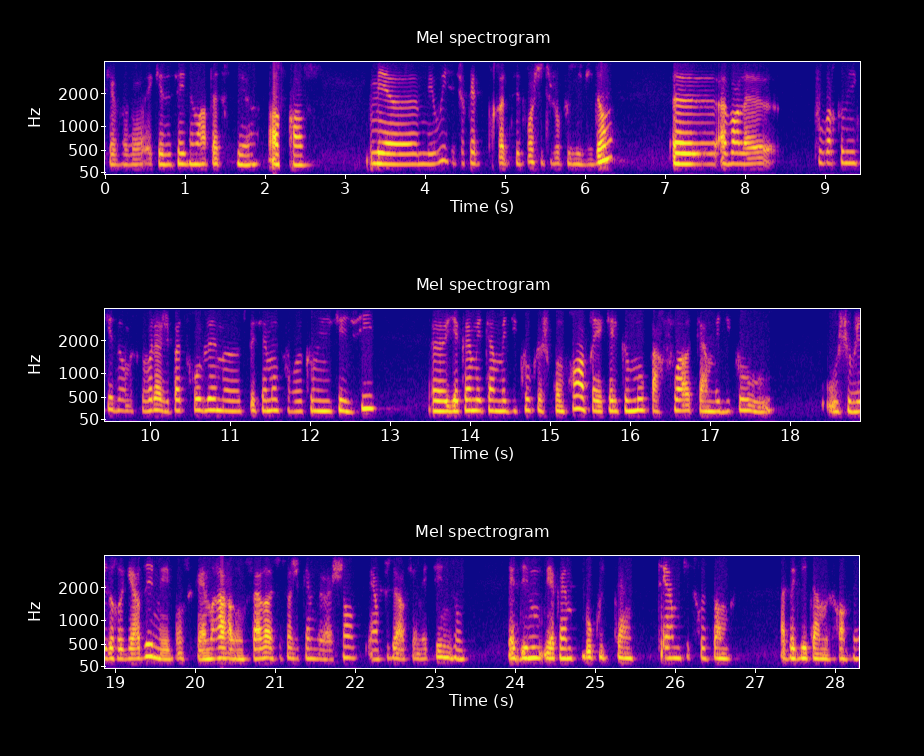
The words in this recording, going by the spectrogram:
qu essayent de me rapatrier euh, en France. Mais, euh, mais oui, c'est sûr qu'être de ses proches, c'est toujours plus évident. Euh, avoir la, pouvoir communiquer, donc, parce que voilà, j'ai pas de problème spécialement pour communiquer ici. Il y a quand même les termes médicaux que je comprends. Après, il y a quelques mots parfois, termes médicaux, où, où je suis obligée de regarder, mais bon, c'est quand même rare, donc ça va. Sur ça, j'ai quand même de la chance. Et en plus d'avoir fait médecine, donc il y, a y a quand même beaucoup de termes qui se ressemblent avec des termes français,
